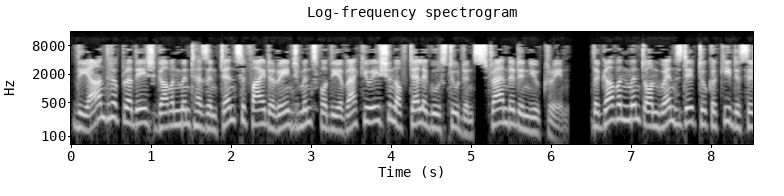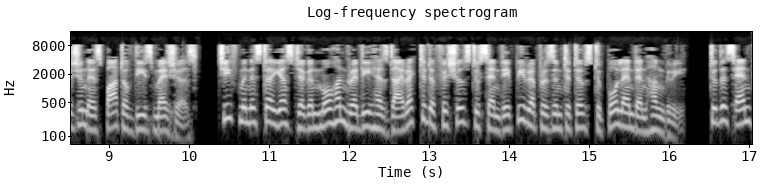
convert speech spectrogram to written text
The Andhra Pradesh government has intensified arrangements for the evacuation of Telugu students stranded in Ukraine. The government on Wednesday took a key decision as part of these measures. Chief Minister S. Jagan Mohan Reddy has directed officials to send AP representatives to Poland and Hungary. To this end,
